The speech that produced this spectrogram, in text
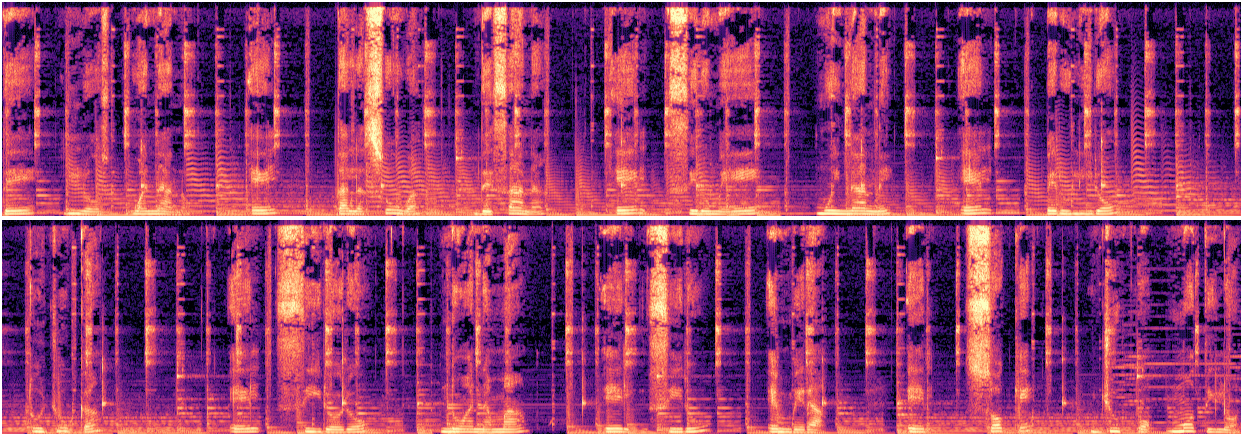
de los Guanano, el Talasuba de Sana, el Sirumee Muinane, el Peruliró Tuyuca, el Ciroró Nuanamá, el Ciru Emberá, el Soque Yupo Motilón,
